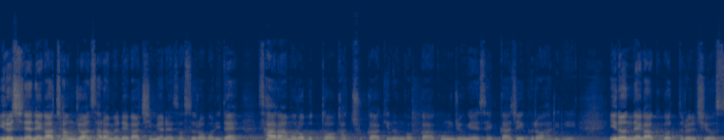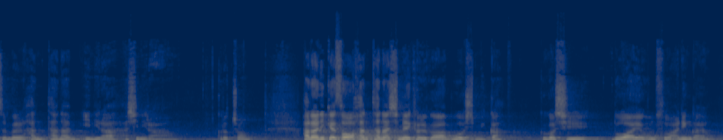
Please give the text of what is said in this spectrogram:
이르시되 내가 창조한 사람을 내가 지면에서 쓸어버리되 사람으로부터 가축과 기는 것과 공중의 새까지 그러하리니 이는 내가 그것들을 지었음을 한탄함이니라 하시니라. 그렇죠? 하나님께서 한탄하심의 결과가 무엇입니까? 그것이 노아의 홍수 아닌가요?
